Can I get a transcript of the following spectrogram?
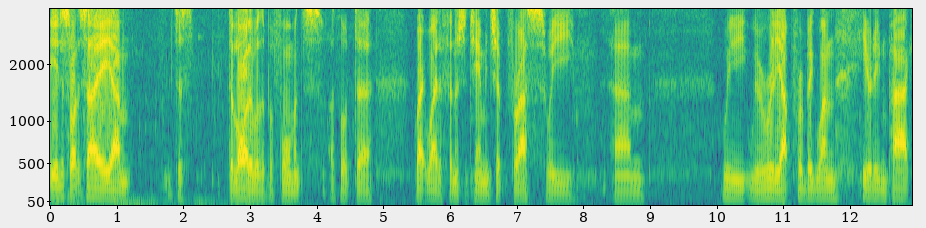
Yeah, just like to say, um, just delighted with the performance. I thought uh, great way to finish the championship for us. We um, we we were really up for a big one here at Eden Park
